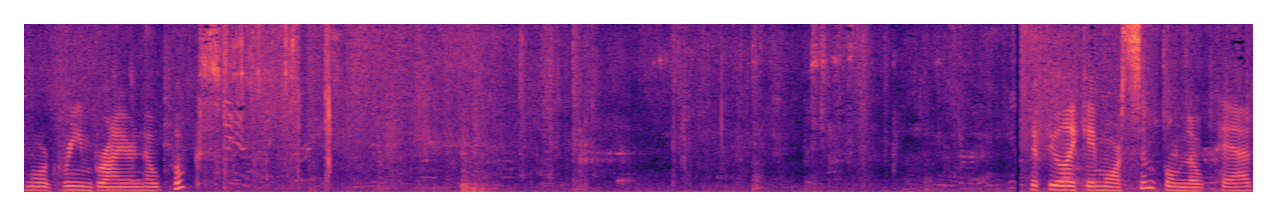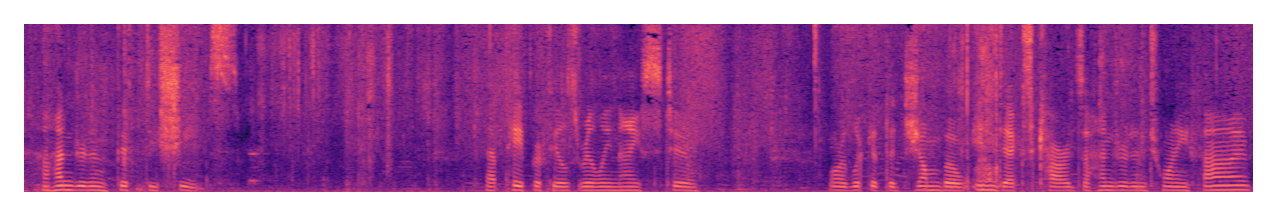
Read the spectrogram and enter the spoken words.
More Greenbrier notebooks. If you like a more simple notepad, 150 sheets. That paper feels really nice too. Or look at the jumbo index cards, 125.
